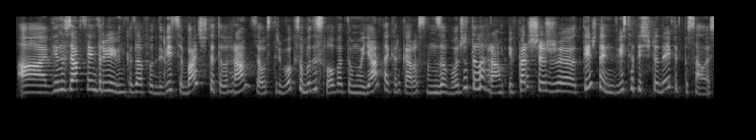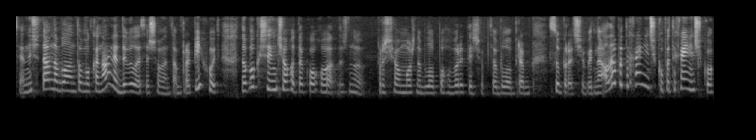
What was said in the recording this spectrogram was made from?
А він взяв це інтерв'ю. Він казав: от дивіться, бачите, телеграм це острівок свободи слова. Тому я, Такер Карлсон, заводжу телеграм. І в перший ж тиждень 200 тисяч людей підписалося. Я нещодавно була на тому каналі, дивилася, що вони там пропіхують. Ну поки що нічого такого, ну про що можна було поговорити, щоб це було прям супер очевидно. Але потихенечку, потихенечку,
